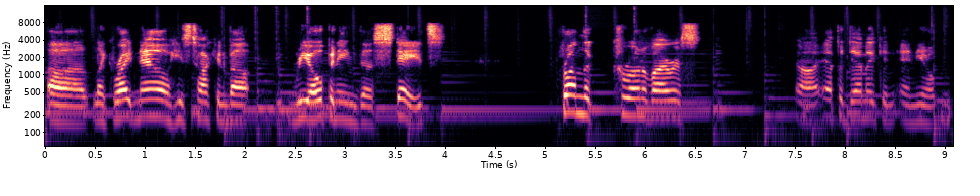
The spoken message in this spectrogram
Uh, like right now, he's talking about reopening the states from the coronavirus uh, epidemic, and, and you know,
